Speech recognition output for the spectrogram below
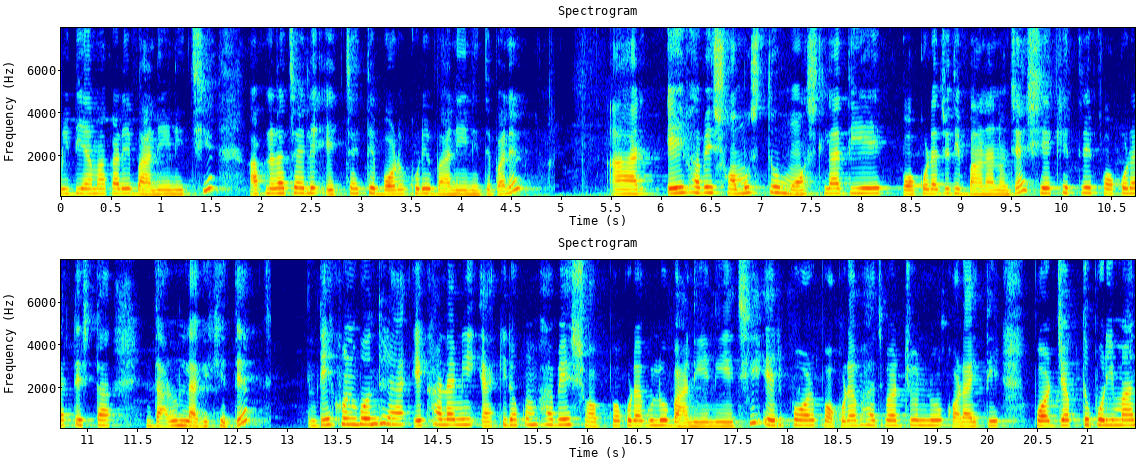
মিডিয়াম আকারে বানিয়ে নিচ্ছি। আপনারা চাইলে এর চাইতে বড় করে বানিয়ে নিতে পারেন। আর এইভাবে সমস্ত মশলা দিয়ে পকোড়া যদি বানানো যায়, সেক্ষেত্রে পকোড়ার টেস্টটা দারুণ লাগে খেতে। দেখুন বন্ধুরা, এখানে আমি একই রকমভাবে সব পকোড়াগুলো বানিয়ে নিয়েছি। এরপর পকোড়া ভাজবার জন্য কড়াইতে পর্যাপ্ত পরিমাণ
